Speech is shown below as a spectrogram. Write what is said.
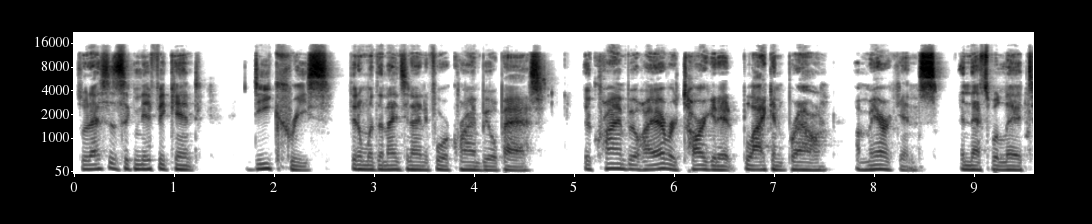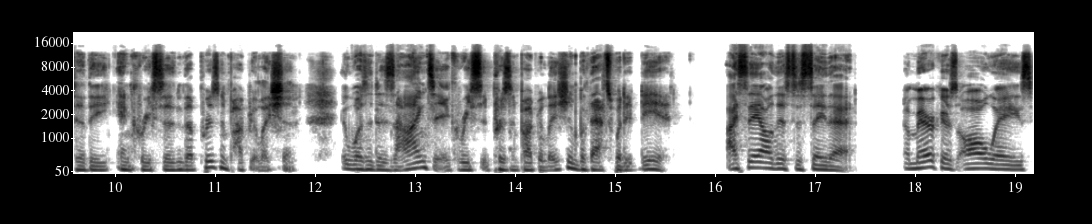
So that's a significant decrease than when the 1994 crime bill passed. The crime bill, however, targeted black and brown Americans. And that's what led to the increase in the prison population. It wasn't designed to increase the prison population, but that's what it did. I say all this to say that America is always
